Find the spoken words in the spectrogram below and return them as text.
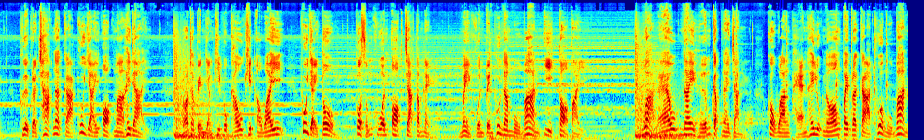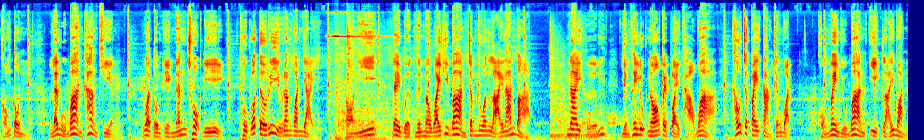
พื่อกระชากหน้ากากผู้ใหญ่ออกมาให้ได้ เพราะถ้าเป็นอย่างที่พวกเขาคิดเอาไว้ ผู้ใหญ่โต้งก็สมควรออกจากตำแหน่ง ไม่ควรเป็นผู้นำหมู่บ้านอีกต่อไป ว่าแล้วนายเหิมกับนายจันทร์ก็วางแผนให้ลูกน้องไปประกาศทั่วหมู่บ้านของตน และหมู่บ้านข้างเคียง ว่าตนเองนั้นโชคดี ถูกลอตเตอรี่รางวัลใหญ่ ตอนนี้ได้เบิกเงินมาไว้ที่บ้านจำนวนหลายล้านบาท นายเหิมยังให้ลูกน้องไปปล่อยข่าวว่า เขาจะไปต่างจังหวัด คงไม่อยู่บ้านอีกหลายวัน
